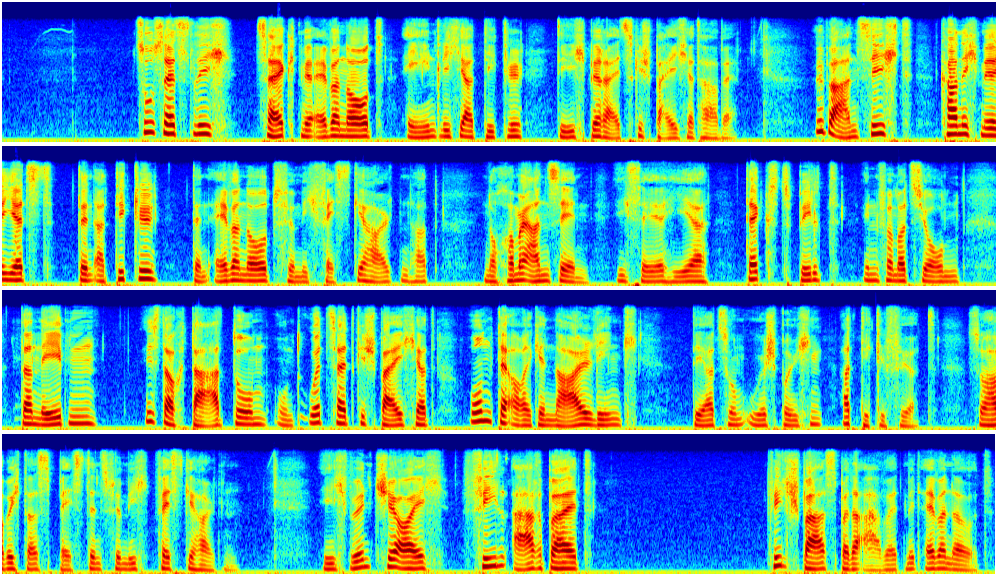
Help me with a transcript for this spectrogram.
Zusätzlich zeigt mir Evernote ähnliche Artikel, die ich bereits gespeichert habe. Über Ansicht kann ich mir jetzt den Artikel, den Evernote für mich festgehalten hat, noch einmal ansehen. Ich sehe hier Text, Bild, Information. Daneben ist auch Datum und Uhrzeit gespeichert und der Originallink, der zum ursprünglichen Artikel führt. So habe ich das bestens für mich festgehalten. Ich wünsche euch viel Arbeit, viel Spaß bei der Arbeit mit Evernote.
